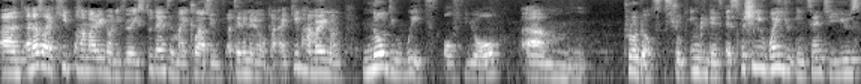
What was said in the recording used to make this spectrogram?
And and that's why i keep hammering on. If you're a student in my class you're attending any class i keep hammering on know the weight of your um products stroke ingredients especially when you intend to use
